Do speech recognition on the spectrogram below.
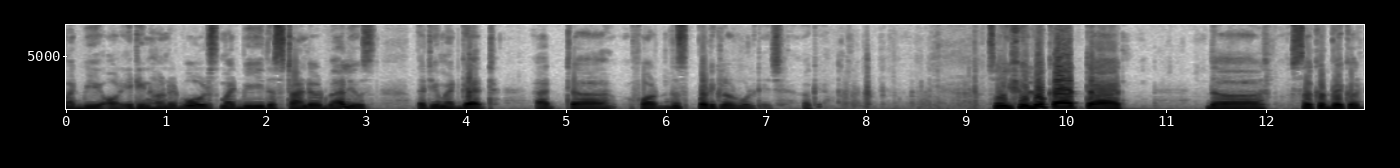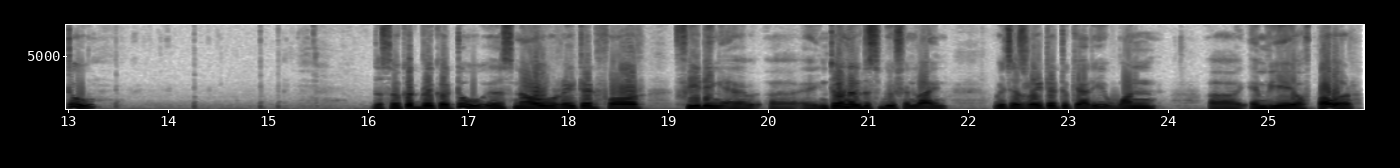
might be or 1800 volts might be the standard values that you might get at uh, for this particular voltage. Okay. So, if you look at uh, the circuit breaker 2, the circuit breaker 2 is now rated for feeding a, a, internal distribution line which is rated to carry 1 uh, MVA of power.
